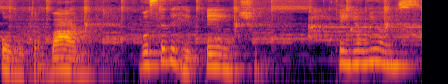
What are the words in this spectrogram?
com o trabalho, você de repente tem reuniões.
